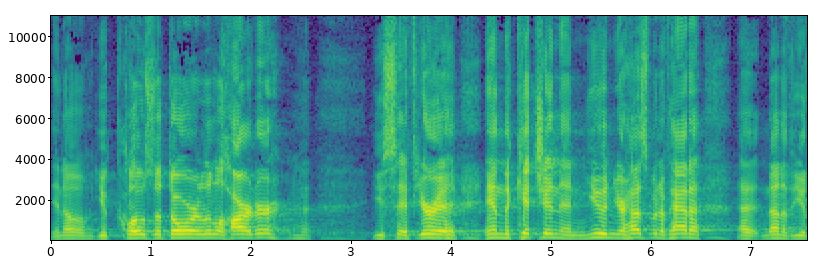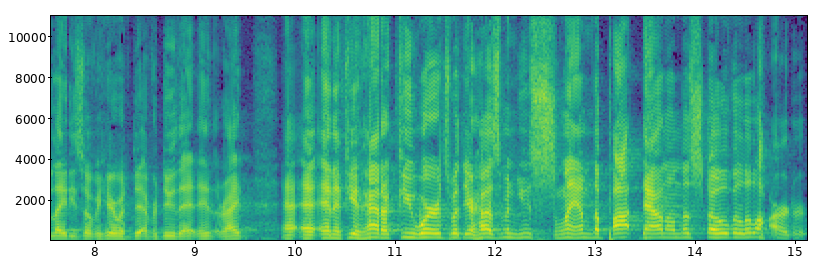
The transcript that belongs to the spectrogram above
you know, you close the door a little harder you say if you're uh, in the kitchen and you and your husband have had a, uh, none of you ladies over here would ever do that, eh, right? And if you've had a few words with your husband, you slam the pot down on the stove a little harder.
